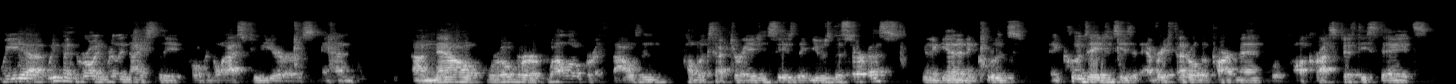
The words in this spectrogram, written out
we uh, we've been growing really nicely over the last two years, and um, now we're over well over a thousand public sector agencies that use the service. And again, it includes includes agencies in every federal department. Across 50 states,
